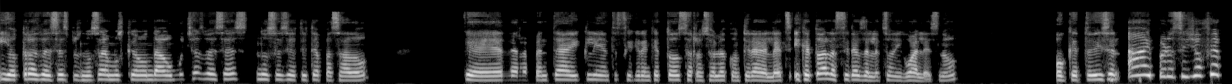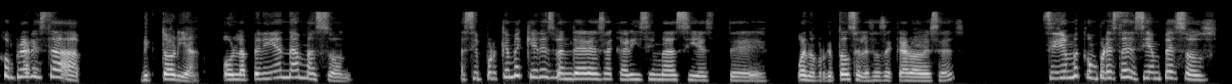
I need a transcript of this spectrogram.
y otras veces pues no sabemos qué onda o muchas veces, no sé si a ti te ha pasado, que de repente hay clientes que creen que todo se resuelve con tira de LEDs y que todas las tiras de LED son iguales, ¿no? O que te dicen, ay, pero si yo fui a comprar esta Victoria o la pedí en Amazon, así, ¿por qué me quieres vender esa carísima si este, bueno, porque todo se les hace caro a veces? Si yo me compré esta de 100 pesos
